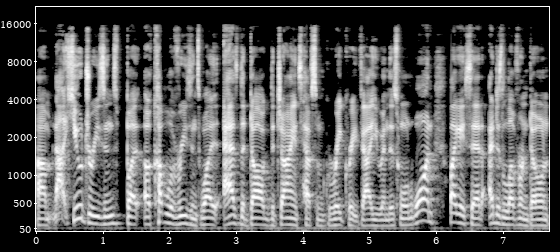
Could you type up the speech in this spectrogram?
um, not huge reasons, but a couple of reasons why, as the dog, the Giants have some great, great value in this one. One, like I said, I just love Rodon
